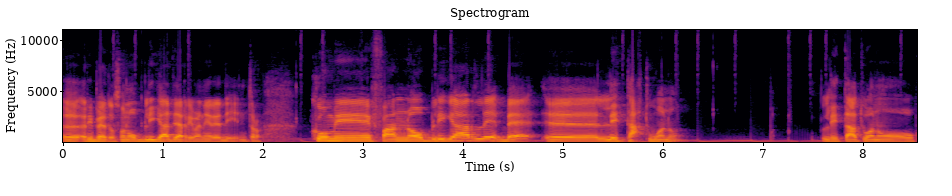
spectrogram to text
eh, ripeto, sono obbligate a rimanere dentro. Come fanno a obbligarle? Beh, eh, le tatuano, le tatuano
